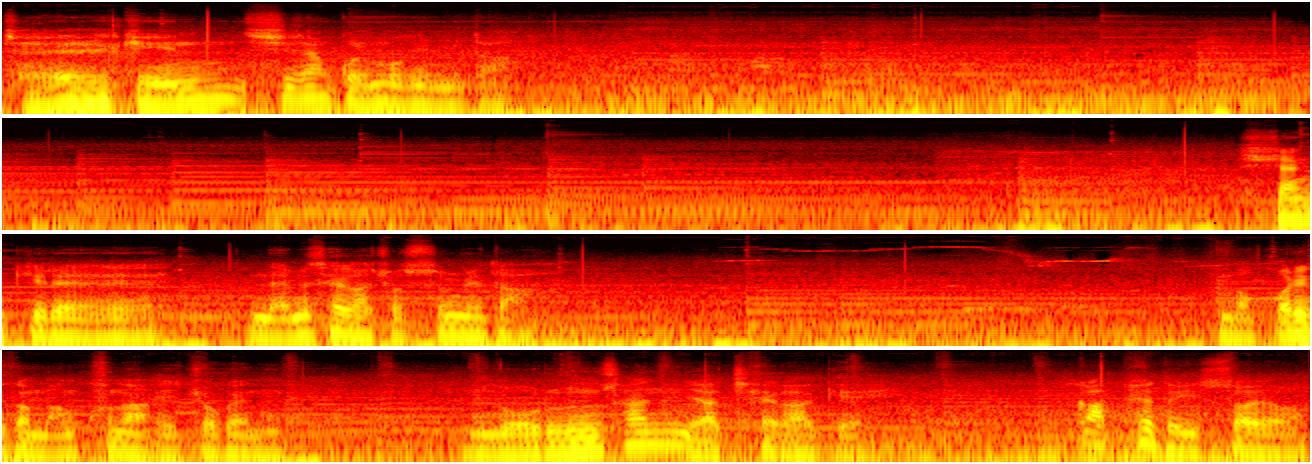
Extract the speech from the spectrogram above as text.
제일 긴 시장 골목입니다 시장길에 냄새가 좋습니다. 먹거리가 많구나 이쪽에는 노른산 야채 가게 카페도 있어요.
